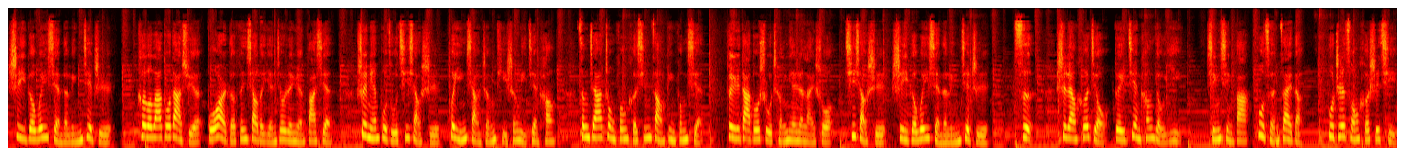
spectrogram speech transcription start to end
是一个危险的临界值。科罗拉多大学博尔德分校的研究人员发现，睡眠不足七小时会影响整体生理健康，增加中风和心脏病风险。对于大多数成年人来说，七小时是一个危险的临界值。四、适量喝酒对健康有益。醒醒吧，不存在的。不知从何时起，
